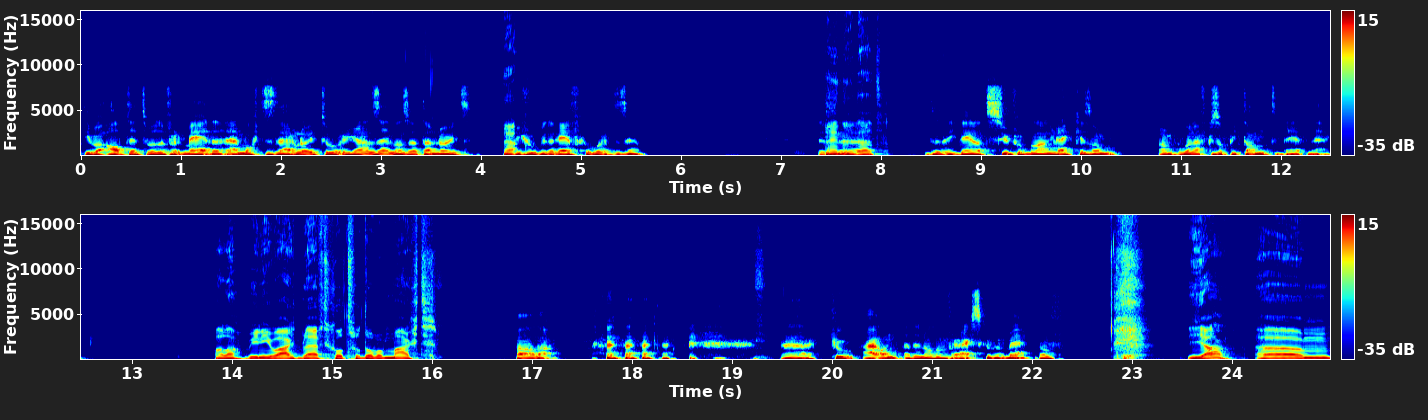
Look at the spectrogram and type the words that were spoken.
die we altijd willen vermijden, hè, mochten ze daar nooit doorgegaan zijn, dan zou dat nooit Ja. een goed bedrijf geworden zijn. Dus, eh, inderdaad. dus ik denk dat het super belangrijk is om, om gewoon even op je tanden te bijten. Eigenlijk. Voilà. Wie niet waagt, blijft godverdomme maagd. Voilà. Eh, goed. Aaron, heb je nog een vraagje voor mij? Of? Ja, ehm,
